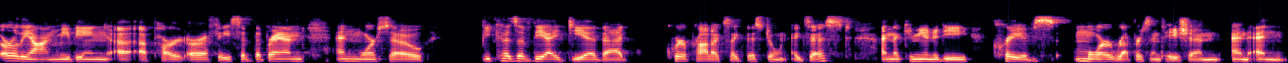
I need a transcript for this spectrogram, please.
early on me being a, a part or a face of the brand, and more so because of the idea that queer products like this don't exist and the community craves more representation and and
